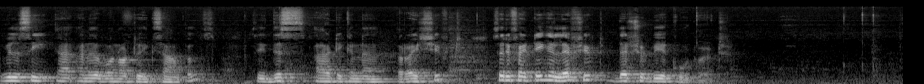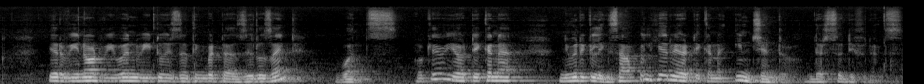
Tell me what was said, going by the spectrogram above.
we'll see uh, another one or two examples. See this I have taken a right shift. So if I take a left shift that should be a code word. Here v0 v1 v2 is nothing but uh, zeros and ones. Okay you have taken a numerical example here we have taken in general that's the difference.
